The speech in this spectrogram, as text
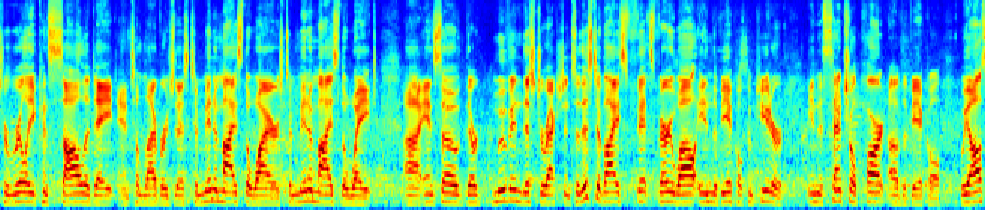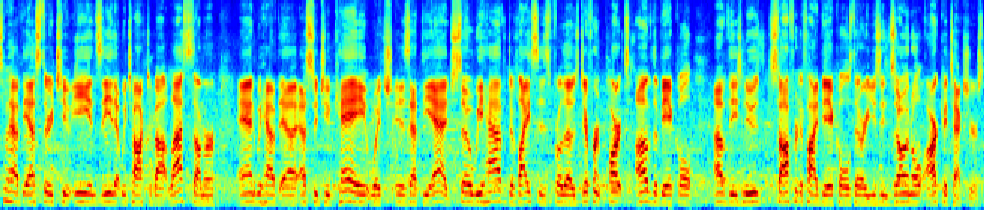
to really consolidate and to leverage this, to minimize the wires, to minimize the weight. Uh, and so they're moving this direction. So this device fits very well in the vehicle computer in the central part of the vehicle. We also have the S32E and Z that we talked about last summer, and we have the uh, S32K, which is at the edge. So we have devices for those different parts of the vehicle, of these new software-defined vehicles that are using zonal architectures.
